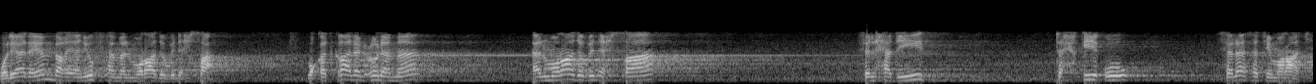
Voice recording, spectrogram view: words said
ولهذا ينبغي أن يفهم المراد بالإحصاء. وقد قال العلماء المراد بالإحصاء في الحديث تحقيق ثلاثة مراتب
